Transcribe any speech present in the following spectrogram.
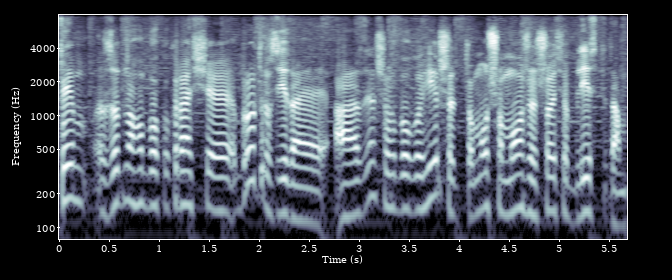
тим з одного боку краще бруд роз'їдає, а з іншого боку гірше, тому що може щось облізти там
